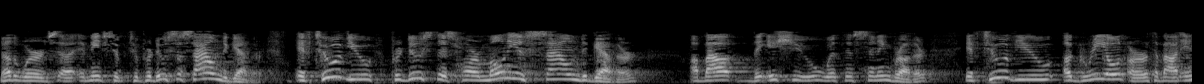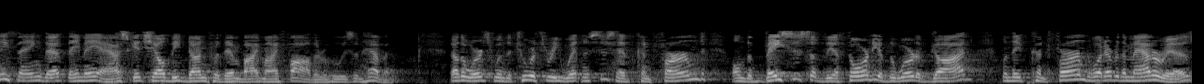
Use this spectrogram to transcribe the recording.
In other words, uh, it means to, to produce a sound together. If two of you produce this harmonious sound together, about the issue with this sinning brother. If two of you agree on earth about anything that they may ask, it shall be done for them by my Father who is in heaven. In other words, when the two or three witnesses have confirmed on the basis of the authority of the Word of God, when they've confirmed whatever the matter is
